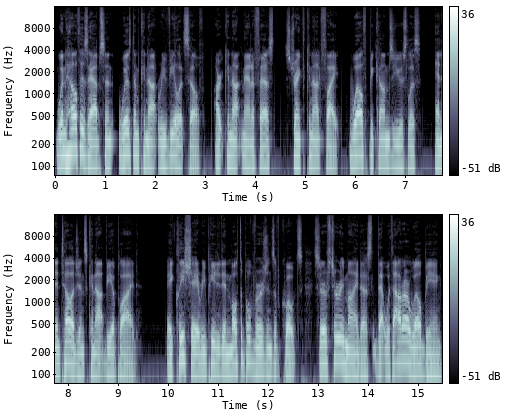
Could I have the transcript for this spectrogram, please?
When health is absent, wisdom cannot reveal itself, art cannot manifest, strength cannot fight, wealth becomes useless, and intelligence cannot be applied. A cliche repeated in multiple versions of quotes serves to remind us that without our well being,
